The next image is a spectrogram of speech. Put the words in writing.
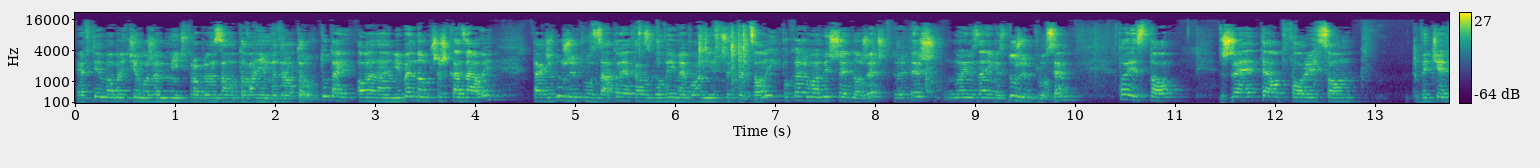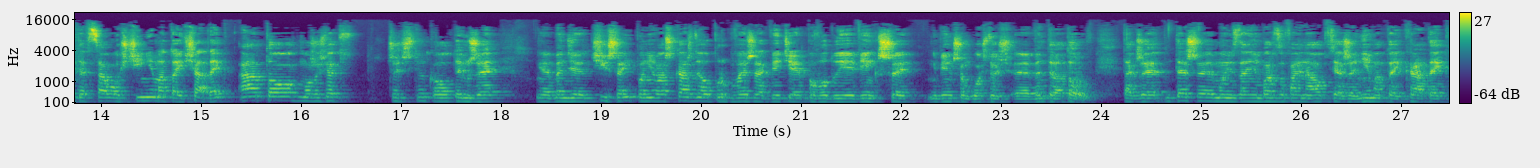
w tym momencie możemy mieć problem z zamontowaniem wentylatorów. Tutaj one nam nie będą przeszkadzały, także duży plus za to. Ja teraz go wyjmę, bo on jest przykręcony i pokażę Wam jeszcze jedną rzecz, która też moim zdaniem jest dużym plusem. To jest to, że te otwory są wycięte w całości, nie ma tutaj siatek, a to może świadczyć tylko o tym, że E, będzie ciszej, ponieważ każdy opór powietrza, jak wiecie, powoduje większy, większą głośność e, wentylatorów. Także też e, moim zdaniem bardzo fajna opcja, że nie ma tutaj kratek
